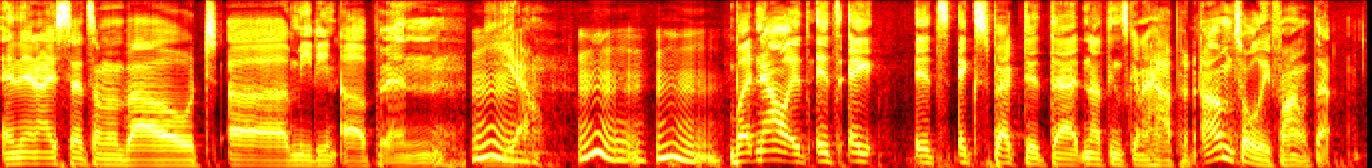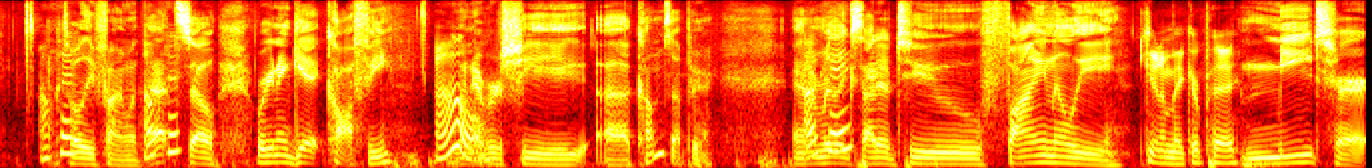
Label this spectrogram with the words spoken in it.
And then I said something about uh, meeting up and yeah. But now it, it's a it's expected that nothing's gonna happen. I'm totally fine with that. Okay. Totally fine with that. Okay. So we're gonna get coffee Oh. whenever she uh, comes up here, and I'm really excited to finally Gonna make her pay. meet her.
